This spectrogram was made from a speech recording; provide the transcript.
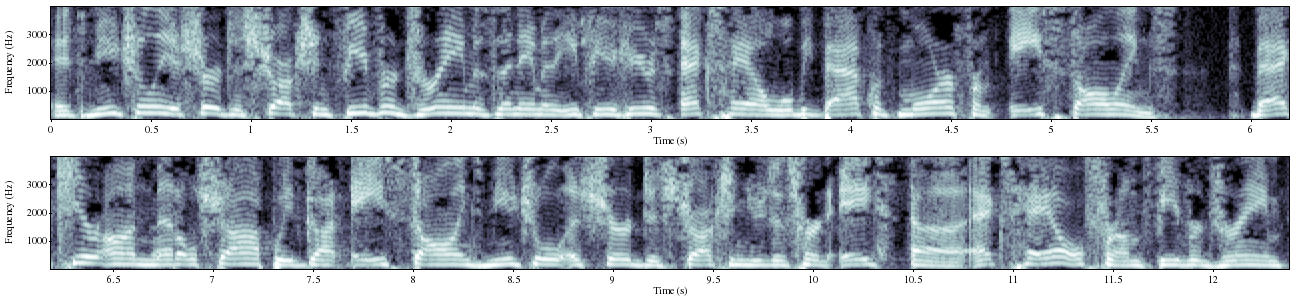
it's mutually assured destruction. Fever Dream is the name of the EP. Here's Exhale. We'll be back with more from Ace Stallings. Back here on Metal Shop, we've got Ace Stallings, Mutual Assured Destruction. You just heard Ace, uh, Exhale from Fever Dream,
